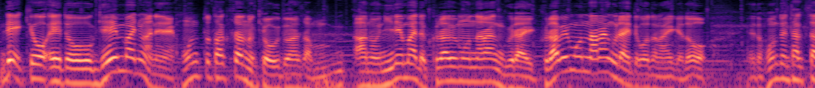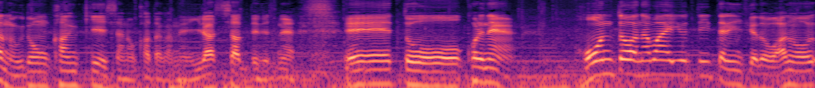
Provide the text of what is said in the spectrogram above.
で、今日、えっ、ー、と、現場にはね、ほんとたくさんの今日うどん屋さん、あの、2年前と比べ物ならんぐらい、比べ物ならんぐらいってことないけど、えっ、と、本当にたくさんのうどん関係者の方がね、いらっしゃってですね、えっ、と、これね、本当は名前言っていったらいいんですけど、あの、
